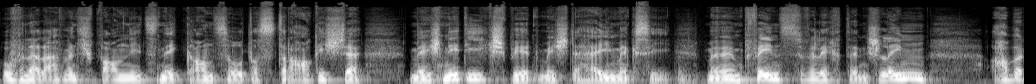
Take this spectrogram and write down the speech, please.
auf einer Lebensspanne jetzt nicht ganz so das Tragische. Man ist nicht eingesperrt, man ist daheim gewesen. Man empfindet es vielleicht dann schlimm, aber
